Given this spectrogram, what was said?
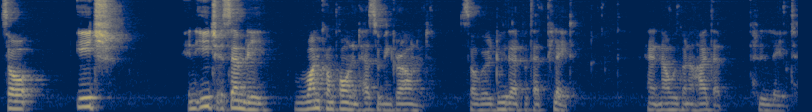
So each in each assembly one component has to be grounded. So we'll do that with that plate. And now we're going to hide that plate.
